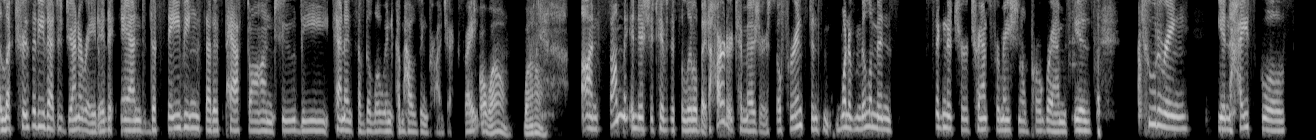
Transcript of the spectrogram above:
electricity that's generated and the savings that is passed on to the tenants of the low income housing projects, right? Oh, wow. Wow. On some initiatives, it's a little bit harder to measure. So, for instance, one of Milliman's signature transformational programs is tutoring in high schools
